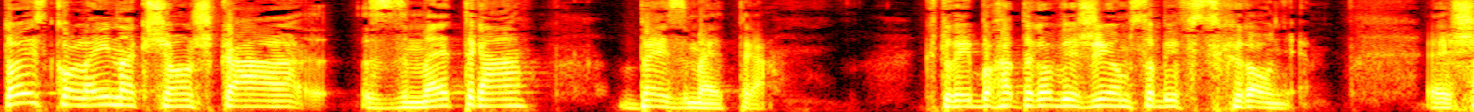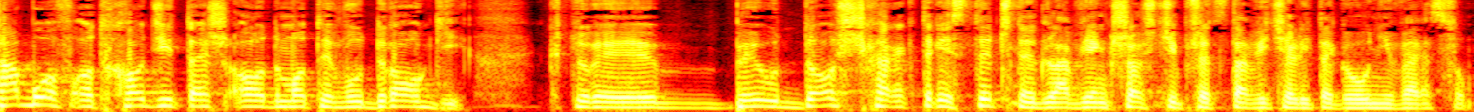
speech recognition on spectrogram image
To jest kolejna książka z metra bez metra, której bohaterowie żyją sobie w schronie. Szabłow odchodzi też od motywu drogi, który był dość charakterystyczny dla większości przedstawicieli tego uniwersum.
